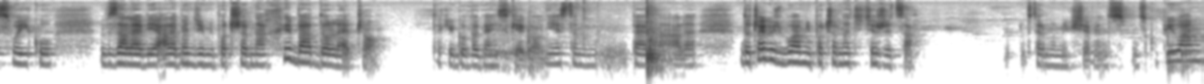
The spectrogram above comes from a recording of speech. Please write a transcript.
słoiku w zalewie, ale będzie mi potrzebna chyba do leczo, takiego wegańskiego. Nie jestem pewna, ale do czegoś była mi potrzebna ciecierzyca w Thermomixie, więc, więc kupiłam.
